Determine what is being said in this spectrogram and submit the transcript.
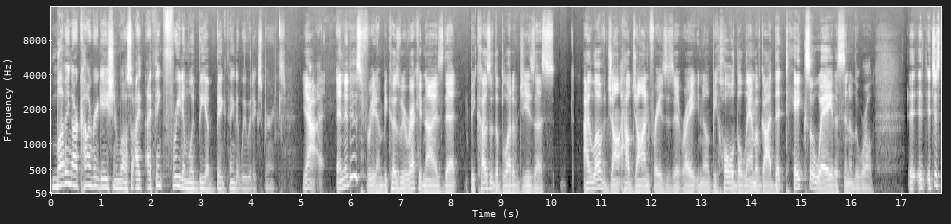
loving our congregation well. So I, I think freedom would be a big thing that we would experience. Yeah, and it is freedom because we recognize that because of the blood of Jesus, I love John how John phrases it, right? You know, behold the Lamb of God that takes away the sin of the world. It, it, it, just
